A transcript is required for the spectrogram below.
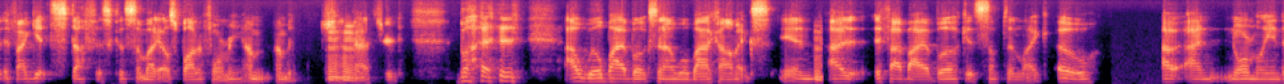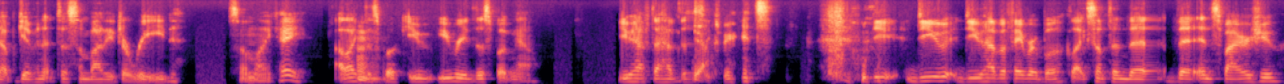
If I get stuff, it's because somebody else bought it for me. I'm I'm a cheap Mhm. bastard, but I will buy books and I will buy comics. And I if I buy a book, it's something like oh. I, I normally end up giving it to somebody to read. So I'm like, hey, I like this Mhm. book. You you read this book now. You have to have this Yeah. experience. do you, do you do you have a favorite book like something that that inspires you?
